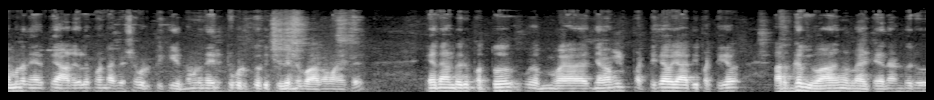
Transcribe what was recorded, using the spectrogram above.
നമ്മൾ നേരത്തെ ആളുകളെ കൊണ്ട് അപേക്ഷ കൊടുപ്പിക്കുകയും നമ്മൾ നേരിട്ട് കൊടുക്കുകയൊക്കെ ചെയ്തതിന്റെ ഭാഗമായിട്ട് ഏതാണ്ട് ഒരു പത്ത് ജനറൽ പട്ടികജാതി പട്ടിക വർഗ വിഭാഗങ്ങളിലായിട്ട് ഏതാണ്ട് ഒരു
